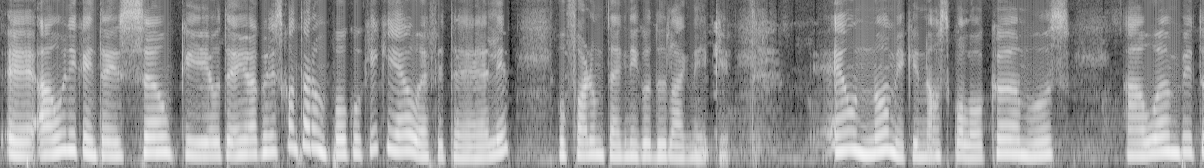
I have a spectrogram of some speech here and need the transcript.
Eh, a única intenção que eu tenho é lhes contar um pouco o que, que é o FTL, o Fórum Técnico do LACNIC. É um nome que nós colocamos ao âmbito,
